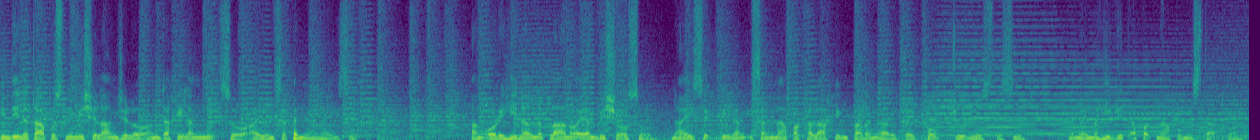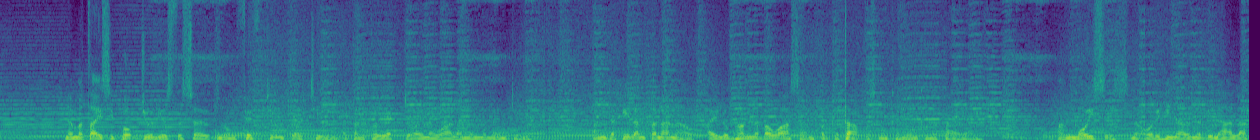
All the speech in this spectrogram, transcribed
Hindi natapos ni Michelangelo ang dakilang nitso ayon sa kanyang naisip. Ang orihinal na plano ay ambisyoso, naisip bilang isang napakalaking parangal kay Pope Julius VI na may mahigit apat na estatwa. Namatay si Pope Julius VI noong 1513 at ang proyekto ay nawalan ng momentum. Ang dakilang pananaw ay lubhang nabawasan pagkatapos ng kanyang kamatayan. Ang Moises na orihinal na binalak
